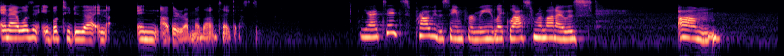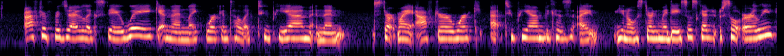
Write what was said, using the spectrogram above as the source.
and I wasn't able to do that in in other Ramadans, I guess. Yeah, I'd say it's probably the same for me. Like last Ramadan, I was um after Fajr, I would like stay awake and then like work until like 2 p.m. and then start my after work at 2 p.m. because I, you know, was starting my day so schedule so early.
